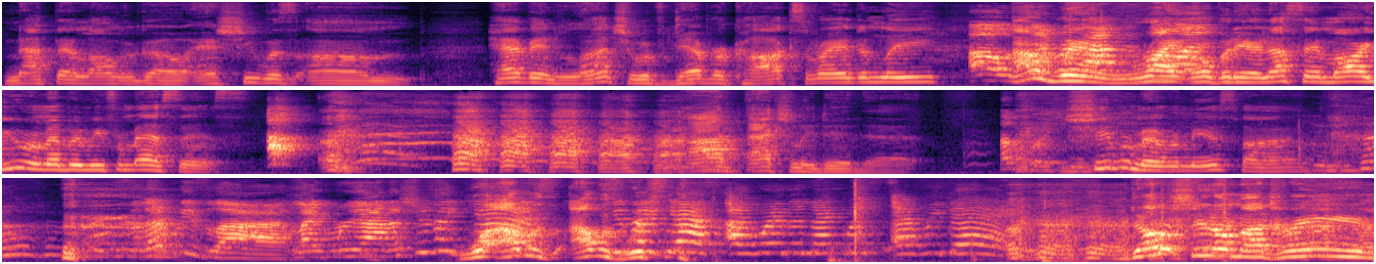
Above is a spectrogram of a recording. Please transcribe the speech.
not that long ago, and she was um having lunch with Deborah Cox randomly. Oh, I Deborah went Cox is right on- over there and I said, Mara, you remember me from Essence. I actually did that. Of course, She remembered me. It's fine. Celebrities lie. Like Rihanna, she's like, Well, I was- I was she's with- like, yes, I wear the necklace every day. Don't shit on my dreams.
